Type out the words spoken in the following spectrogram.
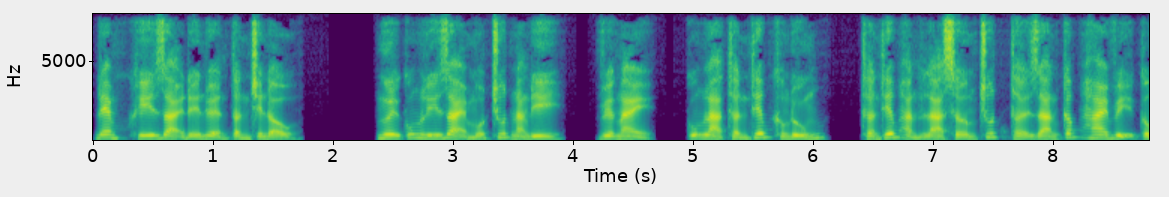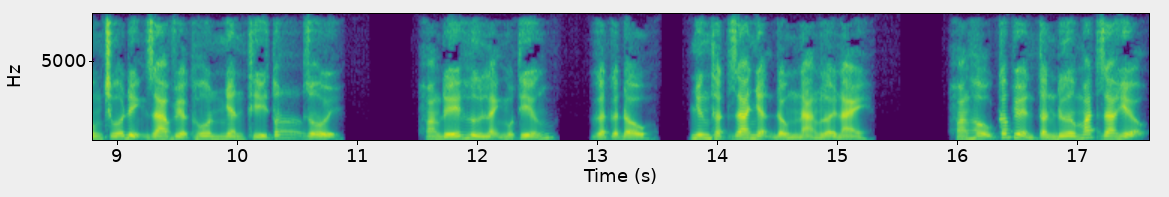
đem khí giải đến luyện tần trên đầu. Ngươi cũng lý giải một chút nàng đi, việc này, cũng là thần thiếp không đúng, thần thiếp hẳn là sớm chút thời gian cấp hai vị công chúa định ra việc hôn nhân thì tốt rồi. Hoàng đế hư lạnh một tiếng, gật gật đầu, nhưng thật ra nhận đồng nàng lời này. Hoàng hậu cấp huyền tần đưa mắt ra hiệu,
